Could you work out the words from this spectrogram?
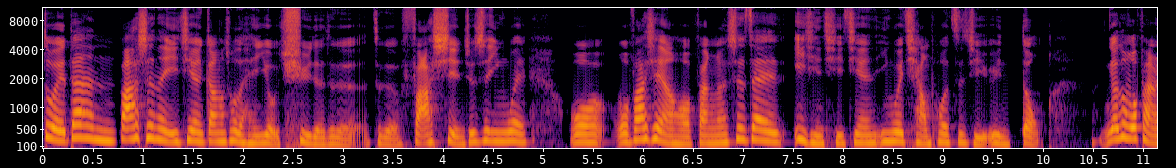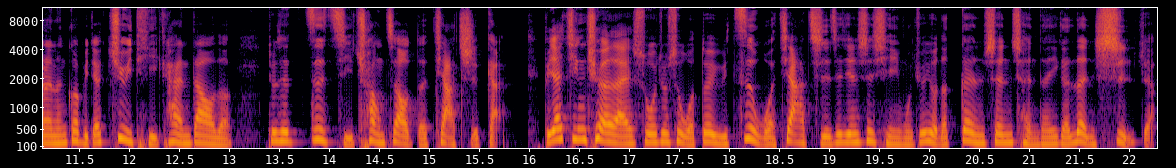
对，但发生了一件刚刚说的很有趣的这个这个发现，就是因为我我发现哈，反而是在疫情期间，因为强迫自己运动，应该说我反而能够比较具体看到的，就是自己创造的价值感。比较精确的来说，就是我对于自我价值这件事情，我觉得有了更深层的一个认识。这样，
